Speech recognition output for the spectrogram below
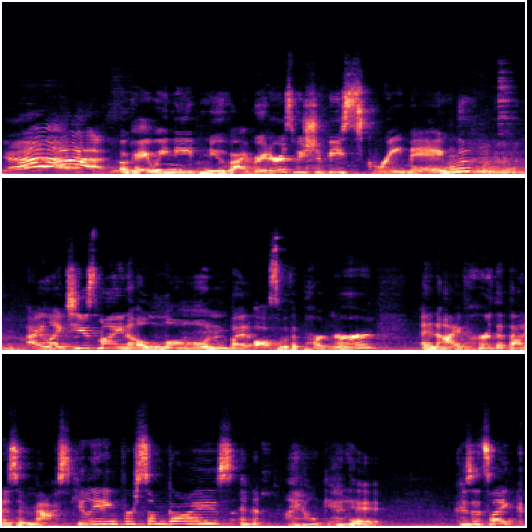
Yes! Okay, we need new vibrators. We should be screaming. I like to use mine alone, but also with a partner. And I've heard that that is emasculating for some guys, and I don't get it. Because it's like,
